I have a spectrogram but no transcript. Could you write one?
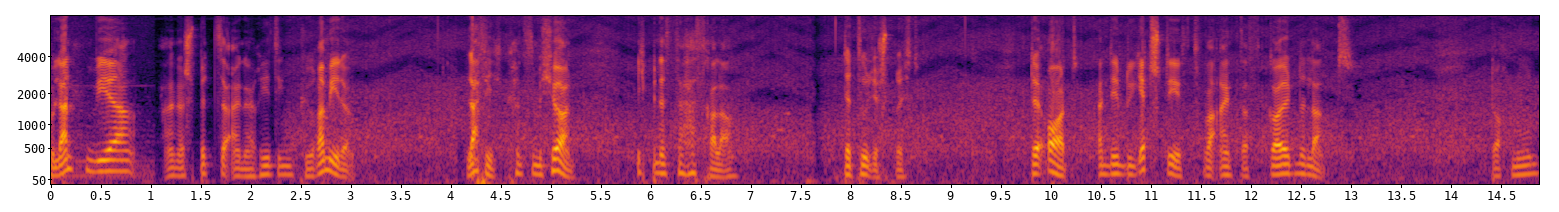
Wo landen wir? An der Spitze einer riesigen Pyramide. Luffy, kannst du mich hören? Ich bin es der Hasrala, der zu dir spricht. Der Ort, an dem du jetzt stehst, war einst das goldene Land. Doch nun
